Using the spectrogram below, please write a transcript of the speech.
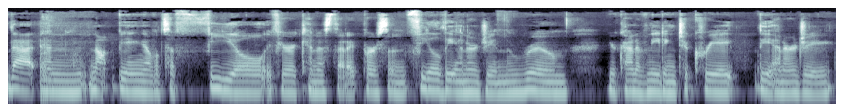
That and not being able to feel, if you're a kinesthetic person, feel the energy in the room. You're kind of needing to create the energy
